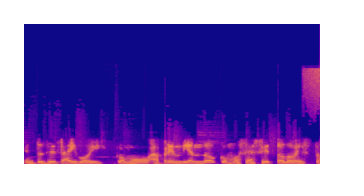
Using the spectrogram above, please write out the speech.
Entonces ahí voy como aprendiendo cómo se hace todo esto.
